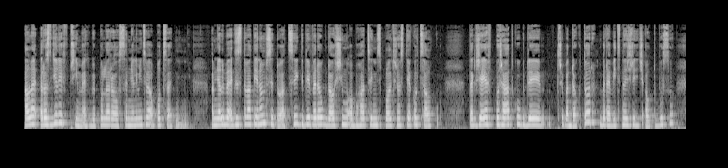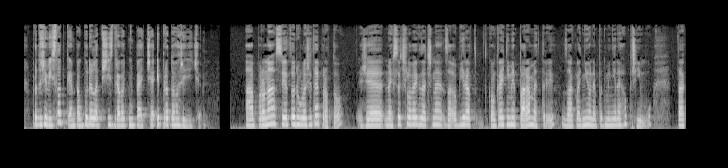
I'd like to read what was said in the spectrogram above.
Ale rozdíly v příjmech by podle Rawlse měly mít své opodstatnění a měly by existovat jenom v situaci, kdy vedou k dalšímu obohacení společnosti jako celku. Takže je v pořádku, kdy třeba doktor bere víc než řidič autobusu, protože výsledkem pak bude lepší zdravotní péče i pro toho řidiče. A pro nás je to důležité proto, že než se člověk začne zaobírat konkrétními parametry základního nepodmíněného příjmu, tak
